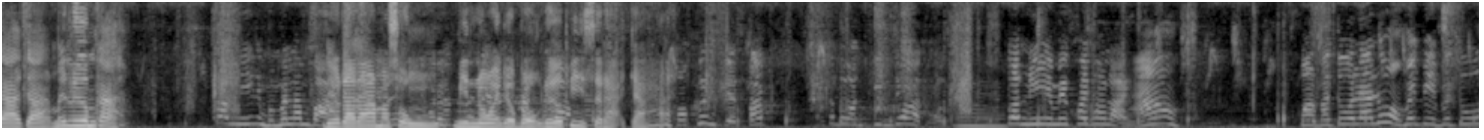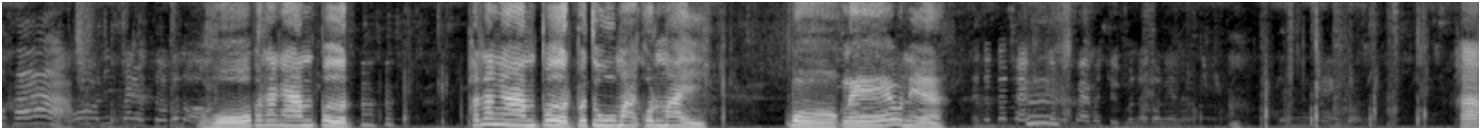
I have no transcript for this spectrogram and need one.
จ้าจ้าไม่ลืมค่ะ ตอนนี้เนี่ยมันไม่ลำบากเดี๋ยวดาด้ามาส่งมินน้อยเดี๋ยวบอกเด้อพี่อิสระจ้าพอขึ้นเสร็จปั๊บก็โดนกินยอดหมดต้นนี้ยังไม่ค่อยเท่าไหร่เอาเปิดประตูแล้วลูกไม่ปิดประตูค่ะ โอ้นี่ไปเติมแล้วเหรอโอ้โหพนักงานเปิด พนักงานเปิดประตูมาคนใหม่ บอกแล้วเนี่ย แต่จะใช้กาแฟมาจุดมันนะตอนนี้เนี่ยเดี๋ยวมันแห้งก่อนค่ะ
